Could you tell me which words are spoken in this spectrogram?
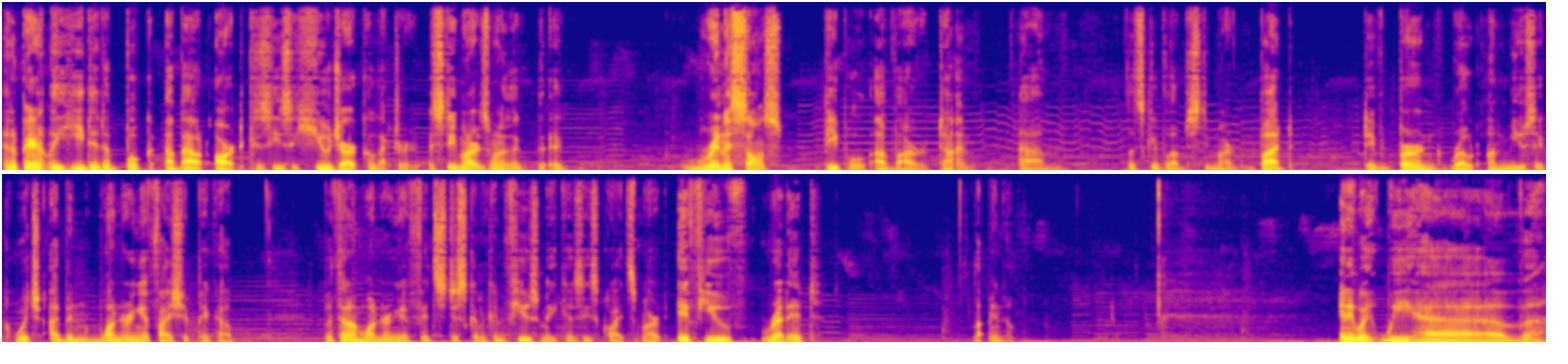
And apparently, he did a book about art because he's a huge art collector. Steve Martin is one of the Renaissance people of our time. Um, let's give love to Steve Martin. But David Byrne wrote on music, which I've been wondering if I should pick up. But then I'm wondering if it's just going to confuse me because he's quite smart. If you've read it, let me know. Anyway, we have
